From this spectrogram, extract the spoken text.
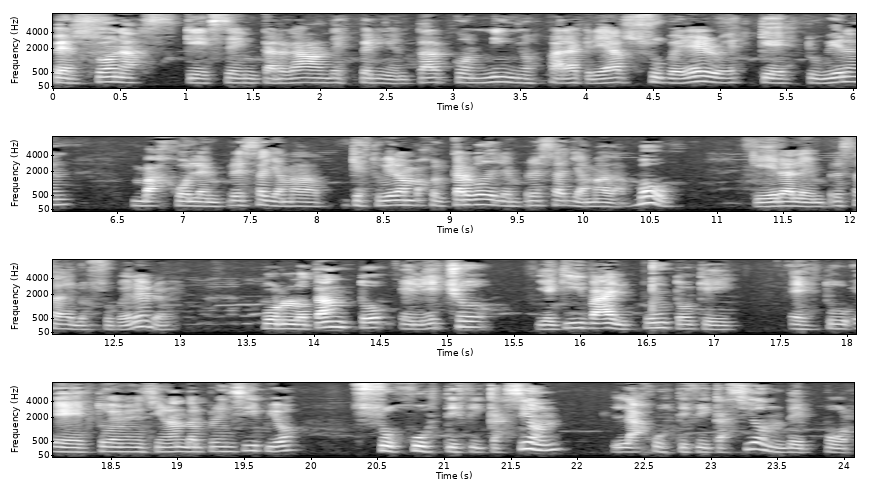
personas que se encargaban de experimentar con niños para crear superhéroes que estuvieran bajo la empresa llamada que estuvieran bajo el cargo de la empresa llamada Bow, que era la empresa de los superhéroes. Por lo tanto, el hecho y aquí va el punto que estuve mencionando al principio, su justificación la justificación de por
